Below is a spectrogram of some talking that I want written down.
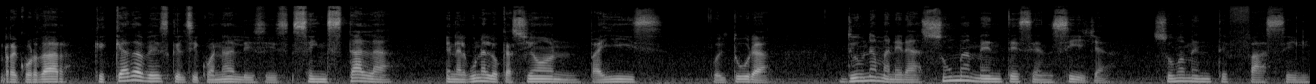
recordar que cada vez que el psicoanálisis se instala en alguna locación, país, cultura, de una manera sumamente sencilla, sumamente fácil,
